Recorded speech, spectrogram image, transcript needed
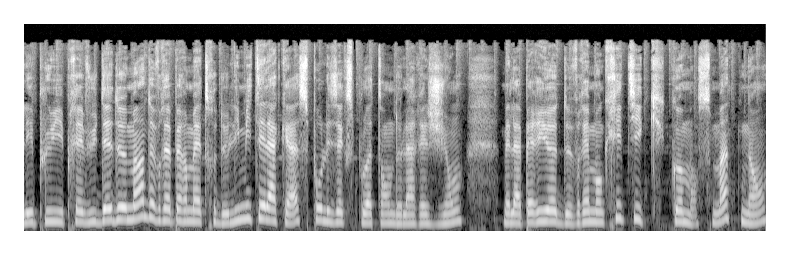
Les pluies prévues dès demain devraient permettre de limiter la casse pour les exploitants de la région, mais la période vraiment critique commence maintenant.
